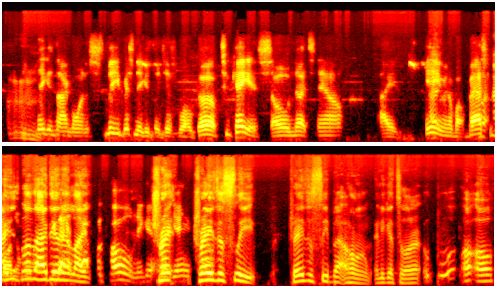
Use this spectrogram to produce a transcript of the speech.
niggas not going to sleep. It's niggas that just woke up. 2K is so nuts now. I it ain't even about basketball. I just no love more. the idea that, like, code, nigga. Game. Trey's asleep. Trey's asleep at home, and he gets to learn. Uh oh.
